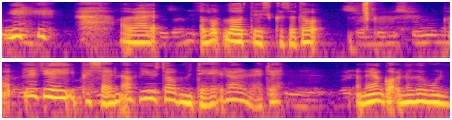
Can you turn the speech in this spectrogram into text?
Yeah. Alright, I'll upload this because I don't. Got bloody 80%. I've used all my data already. And then I ain't got another one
